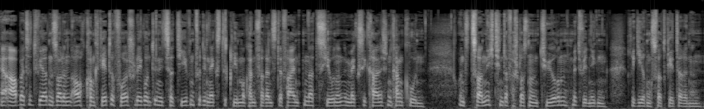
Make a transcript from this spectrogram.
Erarbeitet werden sollen auch konkrete Vorschläge und Initiativen für die nächste Klimakonferenz der Vereinten Nationen im mexikanischen Cancun. Und zwar nicht hinter verschlossenen Türen mit wenigen Regierungsvertreterinnen.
